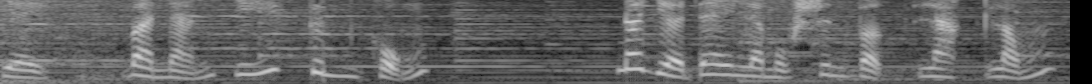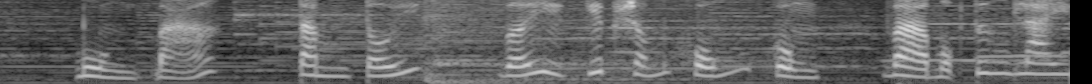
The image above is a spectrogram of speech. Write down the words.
dè và nản chí kinh khủng. Nó giờ đây là một sinh vật lạc lõng, buồn bã, tâm tối với kiếp sống khốn cùng và một tương lai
